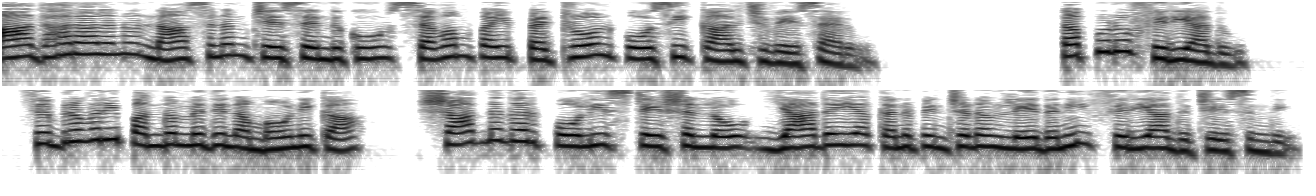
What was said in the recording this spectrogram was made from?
ఆధారాలను నాశనం చేసేందుకు శవంపై పెట్రోల్ పోసి కాల్చివేశారు. తప్పుడు ఫిర్యాదు. ఫిబ్రవరి పంతొమ్మిదిన మౌనిక షాద్నగర్ పోలీస్ స్టేషన్లో యాదయ్య కనిపించడం లేదని ఫిర్యాదు చేసింది.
